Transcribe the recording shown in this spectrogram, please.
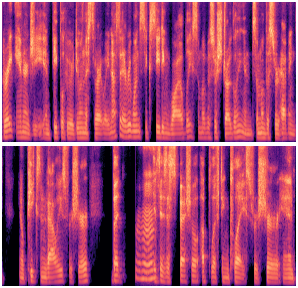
great energy and people who are doing this the right way. Not that everyone's succeeding wildly. Some of us are struggling and some of us are having, you know, peaks and valleys for sure. But mm-hmm. it is a special uplifting place for sure. And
